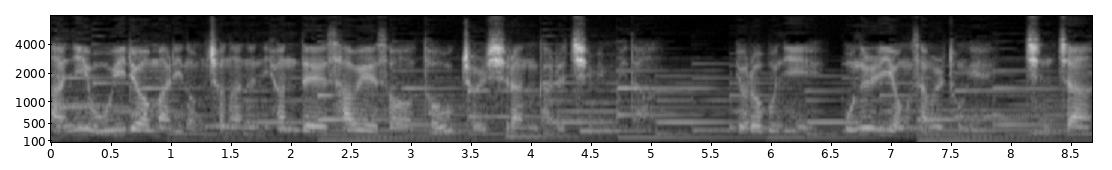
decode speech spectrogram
아니, 오히려 말이 넘쳐나는 현대 사회에서 더욱 절실한 가르침입니다. 여러분이 오늘 이 영상을 통해 진짜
